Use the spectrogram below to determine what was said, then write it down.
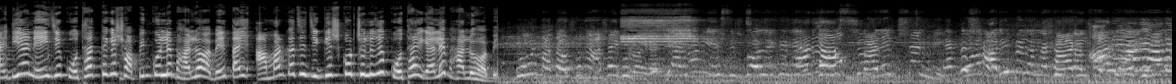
আইডিয়া নেই যে কোথার থেকে শপিং করলে ভালো হবে তাই আমার কাছে জিজ্ঞেস করছিল যে কোথায় গেলে ভালো হবে। মাথা ওর সঙ্গে আশাই ভুল হয়ে গেছে? কালেকশন নেই। শাড়ি পেলাম না শাড়ি ঠিকঠাক। আরে, আরে, আরে,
